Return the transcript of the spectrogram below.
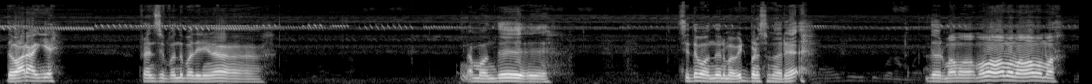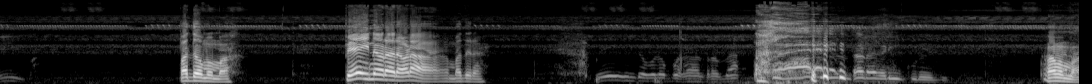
இந்த வாரம் அங்கே ஃப்ரெண்ட்ஸ் இப்போ வந்து பார்த்தீங்கன்னா நம்ம வந்து சித்தப்பா வந்து நம்ம வெயிட் பண்ண சொன்னார். இந்த ஒரு மாமா மாமா மாமா மாமா மாமா. பார்த்து மாமா. பேய் இன்னும் வராரு வாடா நான் பார்த்துக்கிறேன் ஆமாம்மா.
